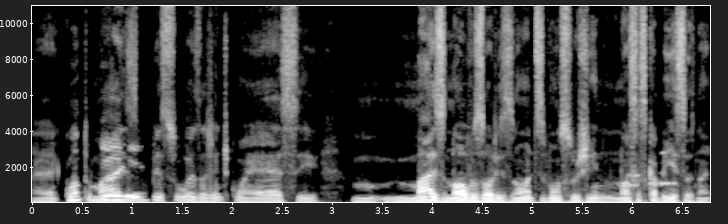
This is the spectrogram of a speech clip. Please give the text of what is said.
É, quanto mais Sim. pessoas a gente conhece, mais novos horizontes vão surgindo em nossas cabeças, né?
